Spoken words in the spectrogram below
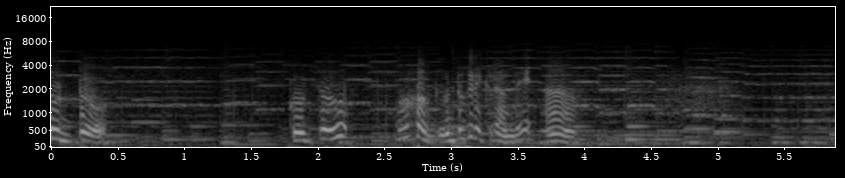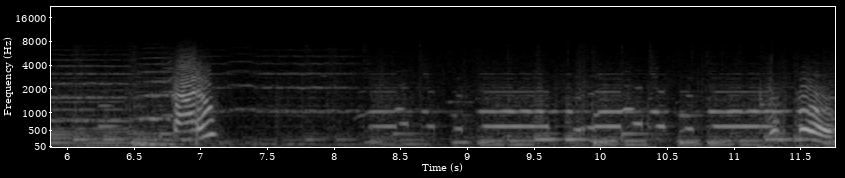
గుడ్డు. గుడ్డు? ఓహో గుడ్డు కూడా ఇక్కడ ఉంది. ఆ. కారం? ఉప్పు.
